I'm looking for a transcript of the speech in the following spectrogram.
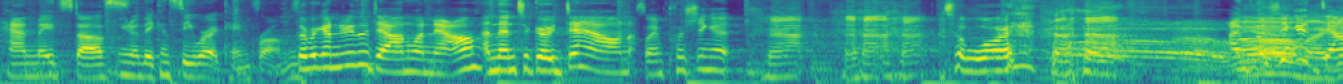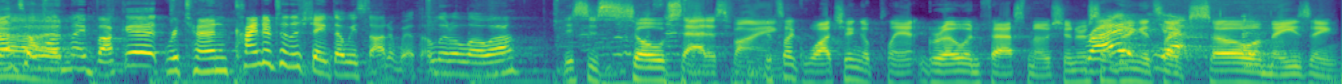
handmade stuff, you know, they can see where it came from. So we're gonna do the down one now, and then to go down, so I'm pushing it toward. I'm pushing Oh it down God. toward my bucket, return kind of to the shape that we started with, a little lower. This is so satisfying. It's like watching a plant grow in fast motion or Right? something. It's Yeah. like so amazing.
